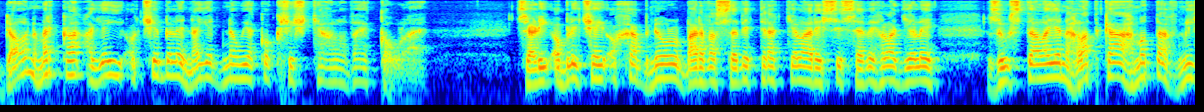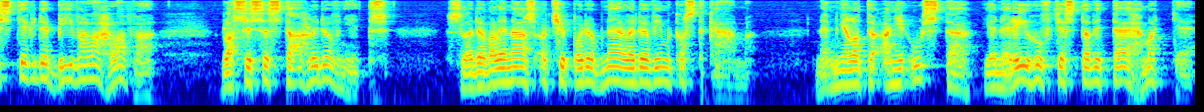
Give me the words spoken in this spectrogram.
Don mrkla a její oči byly najednou jako křišťálové koule. Celý obličej ochabnul, barva se vytratila, rysy se vyhladily, zůstala jen hladká hmota v místě, kde bývala hlava. Vlasy se stáhly dovnitř. Sledovali nás oči podobné ledovým kostkám. Nemělo to ani ústa, jen rýhu v těstovité hmotě.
